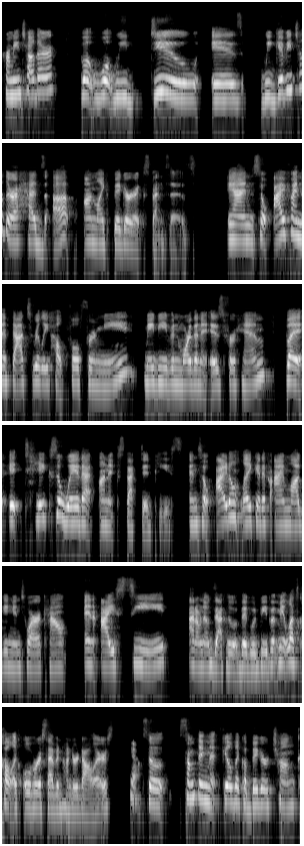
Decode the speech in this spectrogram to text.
from each other. But what we do is we give each other a heads up on like bigger expenses. And so I find that that's really helpful for me, maybe even more than it is for him, but it takes away that unexpected piece. And so I don't like it if I'm logging into our account and I see, I don't know exactly what big would be, but let's call it like over $700. Yeah. So something that feels like a bigger chunk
